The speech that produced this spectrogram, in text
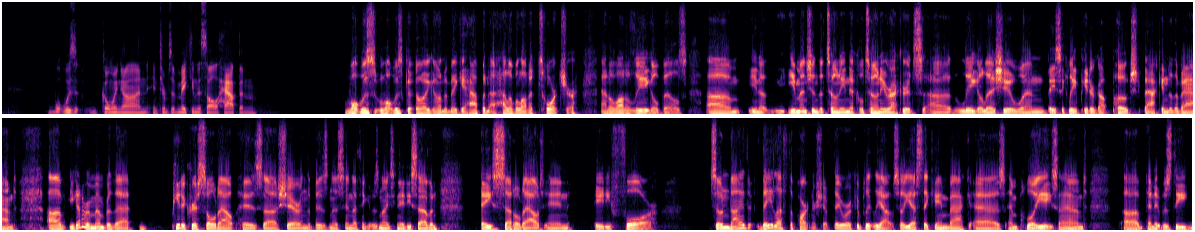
what was going on in terms of making this all happen what was what was going on to make it happen? A hell of a lot of torture and a lot of legal bills. Um, you know, you mentioned the Tony Nicole Tony Records uh, legal issue when basically Peter got poached back into the band. Um, you got to remember that Peter Criss sold out his uh, share in the business in I think it was 1987. Ace settled out in 84. So neither they left the partnership. They were completely out. So yes, they came back as employees and uh, and it was the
